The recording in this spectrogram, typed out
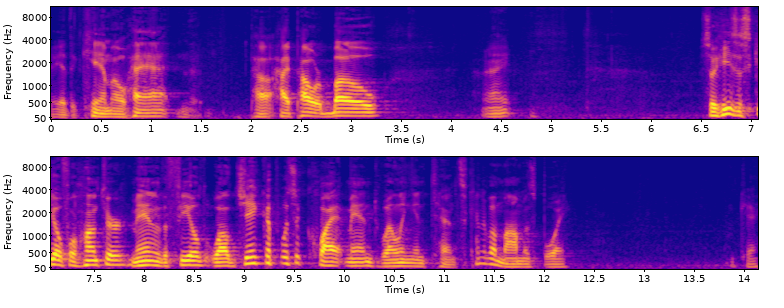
He had the camo hat and the high power bow, right? So he's a skillful hunter, man of the field, while Jacob was a quiet man dwelling in tents, kind of a mama's boy. Okay.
